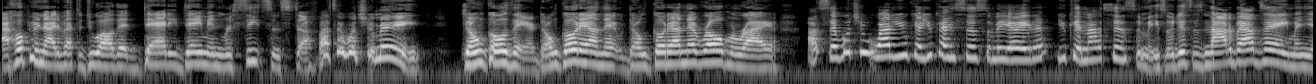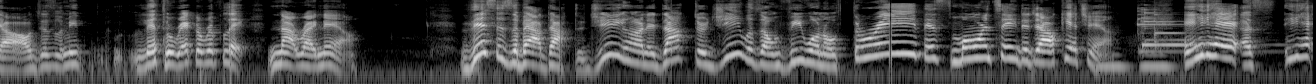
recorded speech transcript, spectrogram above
I hope you're not about to do all that Daddy Damon receipts and stuff. I said, "What you mean?" Don't go there. Don't go down that. Don't go down that road, Mariah. I said, "What you? Why do you care? You can't censor me, Aiden. You cannot censor me. So this is not about Damon, y'all. Just let me let the record reflect. Not right now. This is about Dr. G, honey. Dr. G was on V103 this morning. Did y'all catch him? And he had a he had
